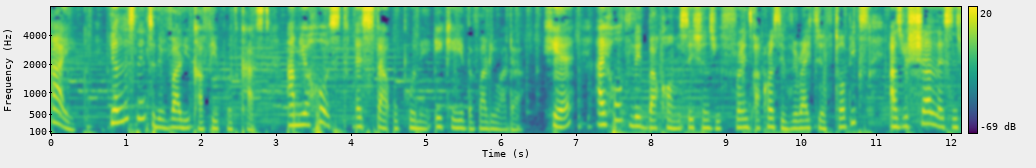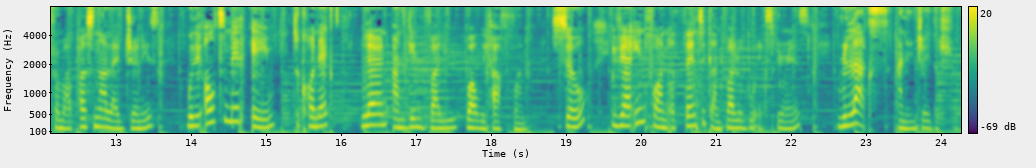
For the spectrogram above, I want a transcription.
Hi, you're listening to the Value Cafe podcast. I'm your host, Esther Opone, aka The Value Adder. Here, I hold laid back conversations with friends across a variety of topics as we share lessons from our personal life journeys with the ultimate aim to connect, learn, and gain value while we have fun. So, if you are in for an authentic and valuable experience, relax and enjoy the show.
